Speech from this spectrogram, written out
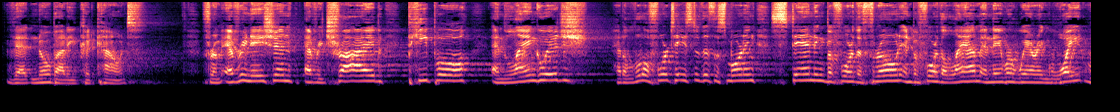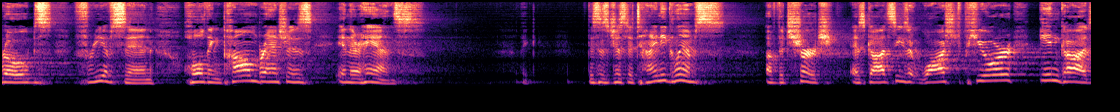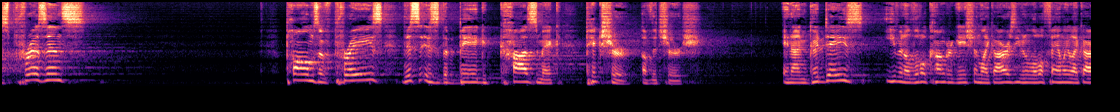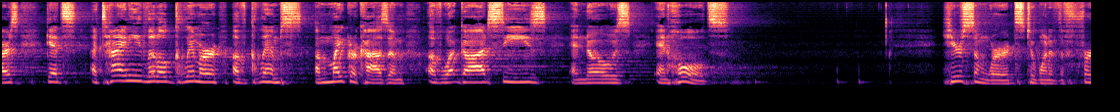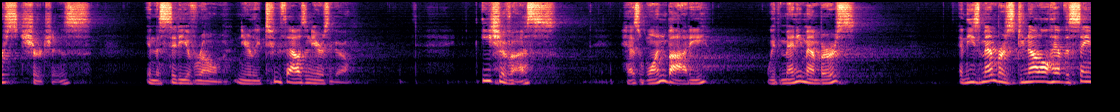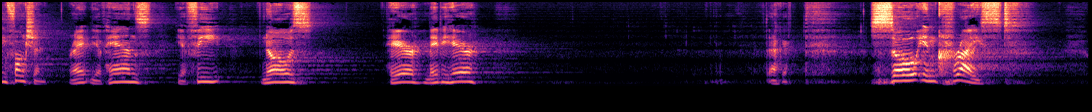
that nobody could count. From every nation, every tribe, people, and language. Had a little foretaste of this this morning, standing before the throne and before the Lamb, and they were wearing white robes, free of sin, holding palm branches in their hands. Like, this is just a tiny glimpse of the church as God sees it, washed pure in God's presence. Palms of praise. This is the big cosmic picture of the church. And on good days, even a little congregation like ours, even a little family like ours, gets a tiny little glimmer of glimpse, a microcosm of what God sees and knows and holds. Here's some words to one of the first churches in the city of Rome nearly 2,000 years ago. Each of us has one body with many members, and these members do not all have the same function, right? You have hands, you have feet, nose, hair, maybe hair. Okay. So in Christ,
